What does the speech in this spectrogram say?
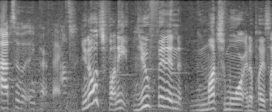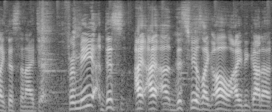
absolutely perfect. You know what's funny? You fit in much more in a place like this than I do. For me, this I, I uh, this feels like oh I gotta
